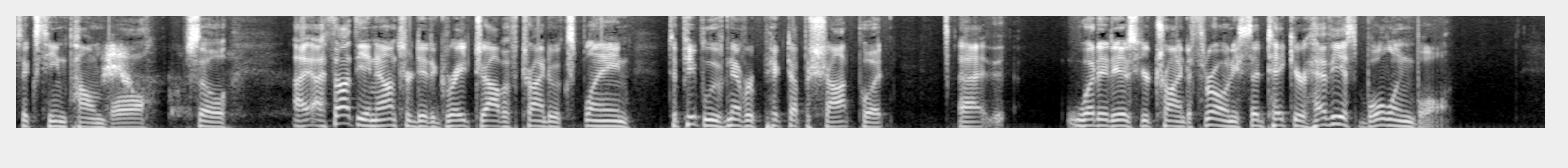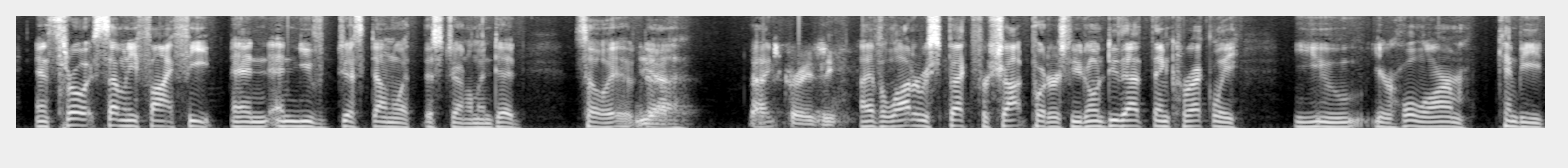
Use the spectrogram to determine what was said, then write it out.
16 pound ball. So I, I, thought the announcer did a great job of trying to explain to people who've never picked up a shot put uh, what it is you're trying to throw. And he said, take your heaviest bowling ball and throw it 75 feet. And, and you've just done what this gentleman did. So it, yeah, uh, that's I, crazy. I have a lot of respect for shot putters. If you don't do that thing correctly, you your whole arm can be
